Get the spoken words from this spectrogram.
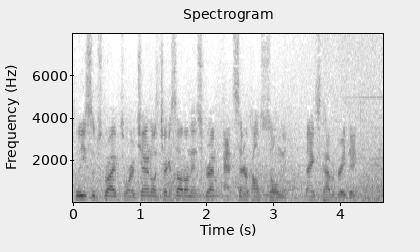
Please subscribe to our channel and check us out on Instagram at Center Consoles Only. Thanks and have a great day.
